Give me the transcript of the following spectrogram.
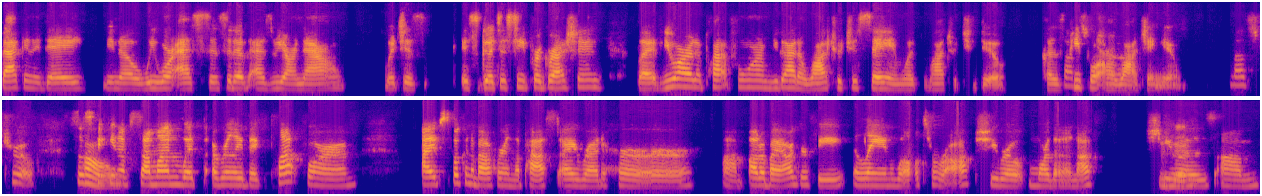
Back in the day, you know, we weren't as sensitive as we are now, which is it's good to see progression. But if you are at a platform, you gotta watch what you say and what watch what you do, because people are watching you. That's true. So speaking Oh. of someone with a really big platform, I've spoken about her in the past. I read her um, autobiography, Elaine Welteroth. She wrote More Than Enough. She Mhm. was um,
